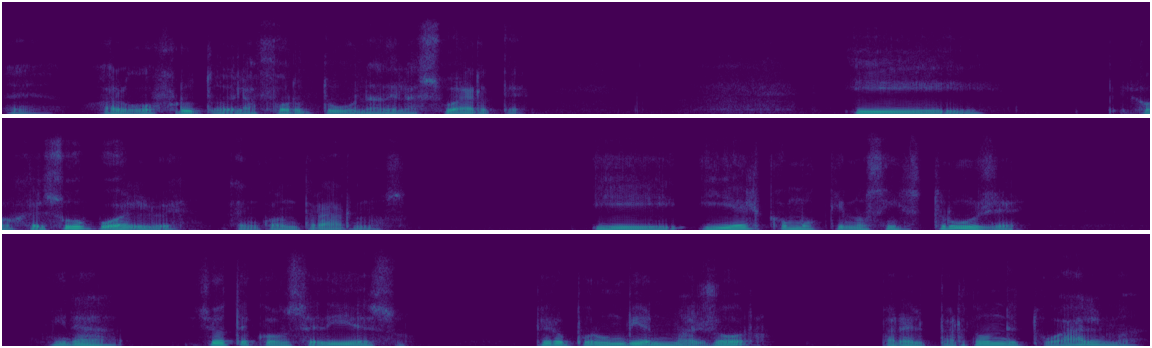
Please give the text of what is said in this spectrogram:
eh, algo fruto de la fortuna, de la suerte. Y pero Jesús vuelve a encontrarnos y, y Él como que nos instruye. Mira, yo te concedí eso, pero por un bien mayor, para el perdón de tu alma,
